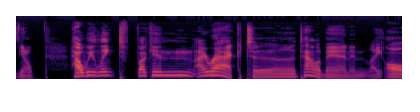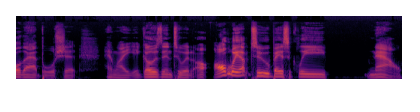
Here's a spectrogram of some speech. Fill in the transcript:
you know how we linked fucking Iraq to Taliban and like all that bullshit, and like it goes into it all, all the way up to basically now.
